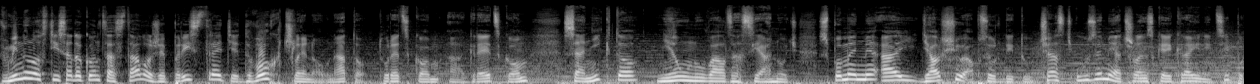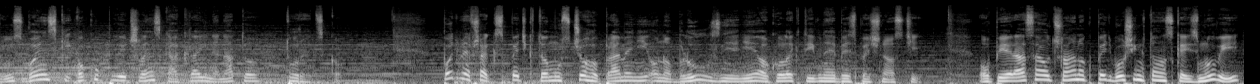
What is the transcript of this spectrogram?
V minulosti sa dokonca stalo, že pri strete dvoch členov NATO, Tureckom a Gréckom, sa nikto neunúval zasiahnuť. Spomeňme aj ďalšiu absurditu. Časť územia členskej krajiny Cyprus vojensky okupuje členská krajina NATO Turecko. Poďme však späť k tomu, z čoho pramení ono blúznenie o kolektívnej bezpečnosti. Opiera sa o článok 5 Washingtonskej zmluvy,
